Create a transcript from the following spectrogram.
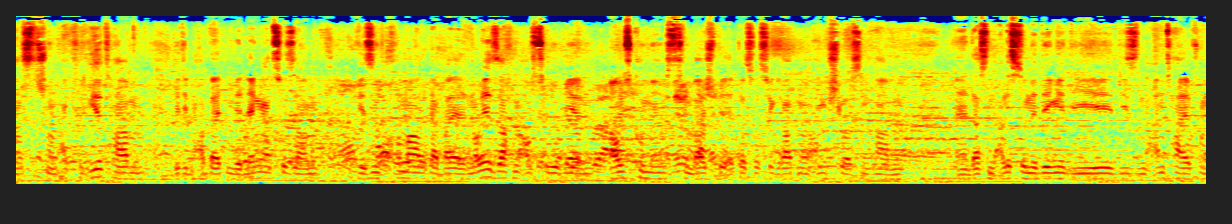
hast, schon akquiriert haben. Mit denen arbeiten wir länger zusammen. Wir sind auch immer dabei, neue Sachen auszuprobieren. Bounce Commerce zum Beispiel, etwas, was wir gerade neu angeschlossen haben. Äh, das sind alles so eine Dinge, die diesen Anteil von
